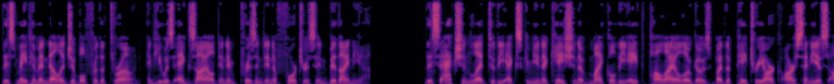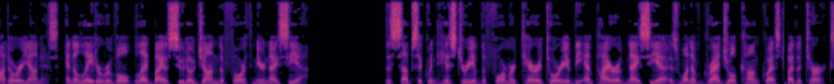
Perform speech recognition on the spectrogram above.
This made him ineligible for the throne, and he was exiled and imprisoned in a fortress in Bithynia. This action led to the excommunication of Michael VIII Palaiologos by the Patriarch Arsenius Autoreianus, and a later revolt led by a pseudo-John IV near Nicaea. The subsequent history of the former territory of the Empire of Nicaea is one of gradual conquest by the Turks.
